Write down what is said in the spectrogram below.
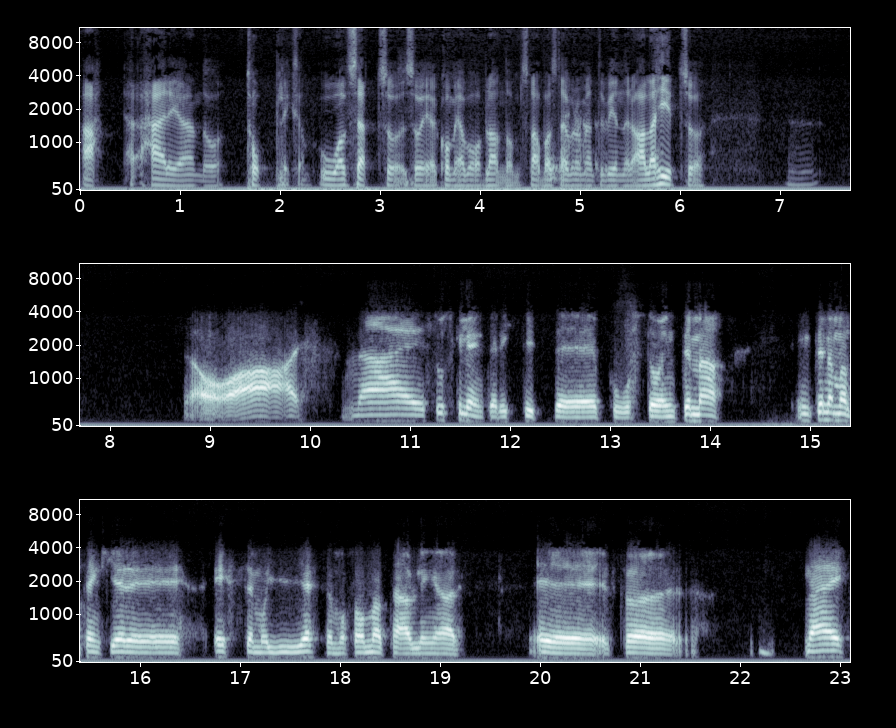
ah, här är jag ändå topp liksom. Oavsett så, så är, kommer jag vara bland de snabbaste även om jag inte vinner alla hit så. Ja, nej, så skulle jag inte riktigt eh, påstå. Inte, med, inte när man tänker eh, SM och JSM och sådana tävlingar. Eh, för nej,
